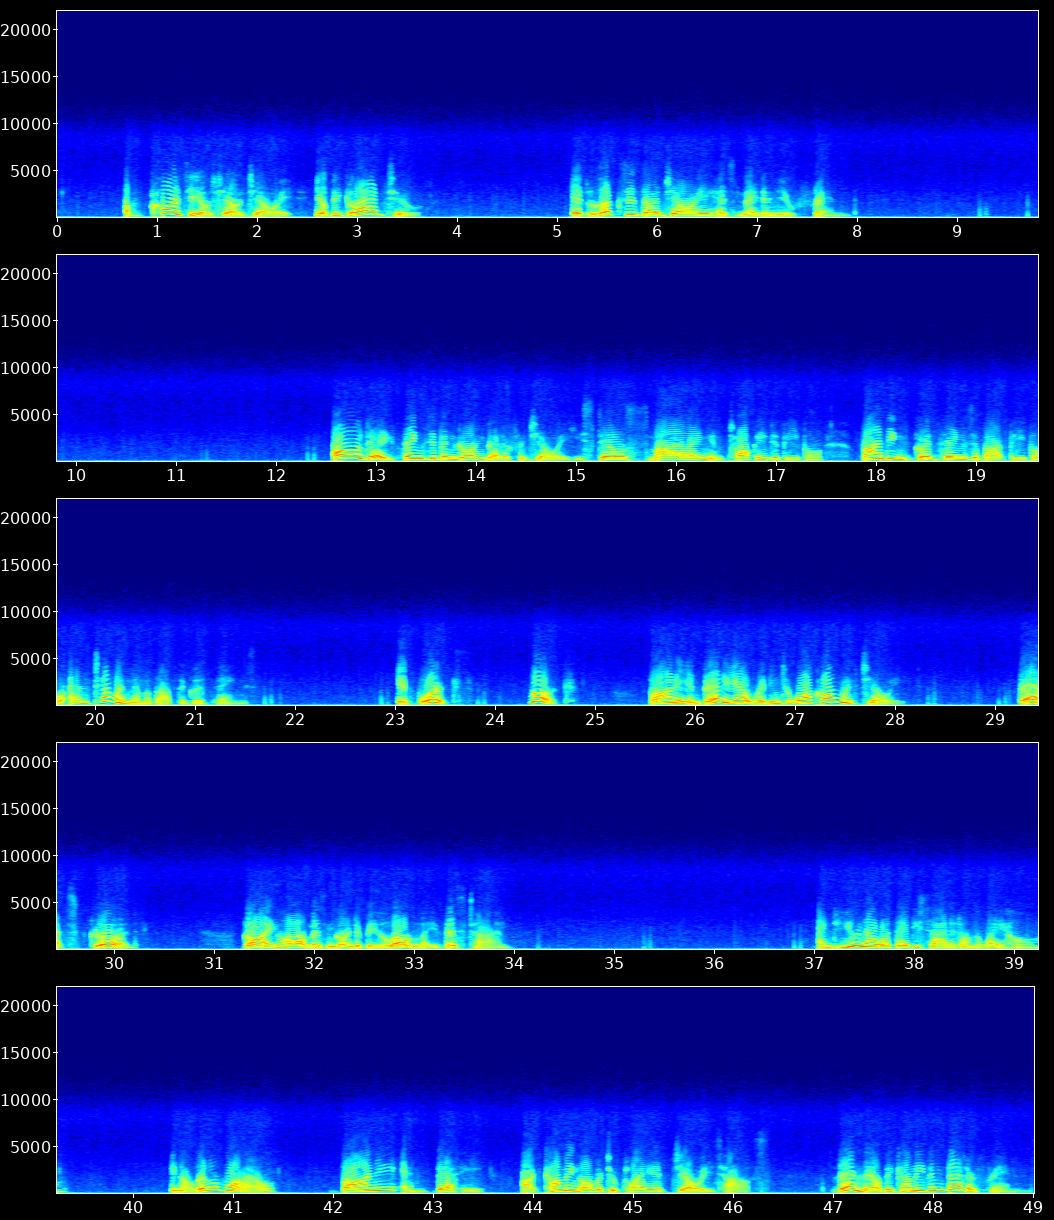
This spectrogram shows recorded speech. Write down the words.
Of course he'll show Joey. He'll be glad to. It looks as though Joey has made a new friend. All day, things have been going better for Joey. He's still smiling and talking to people, finding good things about people and telling them about the good things. It works. Look, Barney and Betty are waiting to walk home with Joey. That's good. Going home isn't going to be lonely this time. And do you know what they decided on the way home? In a little while, Barney and Betty are coming over to play at Joey's house. Then they'll become even better friends.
